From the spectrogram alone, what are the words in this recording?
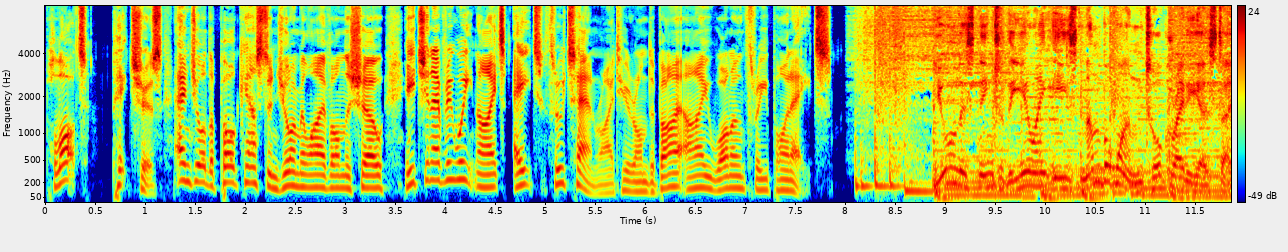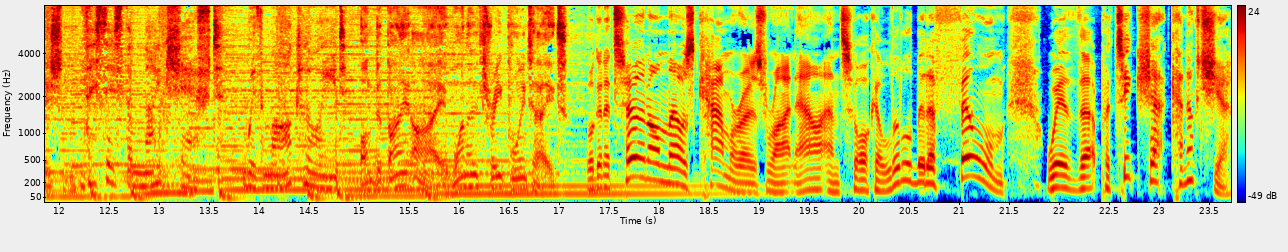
Plot Pictures. Enjoy the podcast and join me live on the show each and every weeknight, 8 through 10, right here on Dubai Eye 103.8. You're listening to the UAE's number one talk radio station This is The Night Shift with Mark Lloyd. on Dubai Eye 103.8. We're going to turn on those cameras right now and talk a little bit of film with uh, Pratixa Kanojia,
